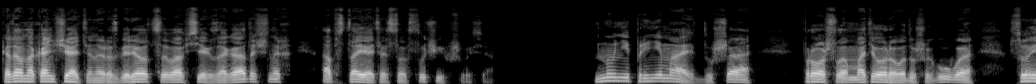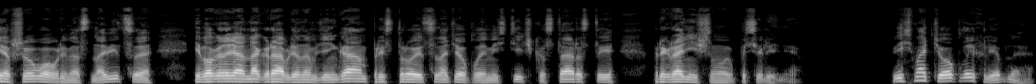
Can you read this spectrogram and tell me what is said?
когда он окончательно разберется во всех загадочных обстоятельствах случившегося. Ну, не принимает душа прошлом матерого душегуба, сумевшего вовремя остановиться и благодаря награбленным деньгам пристроиться на теплое местечко старосты приграничного поселения. Весьма теплое и хлебное.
